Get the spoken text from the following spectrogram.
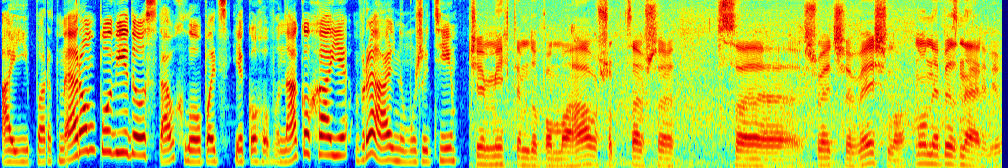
а її партнером по відео став хлопець, якого вона кохає в реальному житті. Чим міг, тим допомагав, щоб це все, все швидше вийшло. Ну не без нервів.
